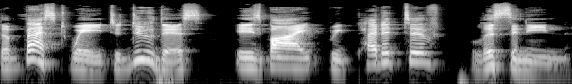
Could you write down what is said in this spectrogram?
the best way to do this is by repetitive listening.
